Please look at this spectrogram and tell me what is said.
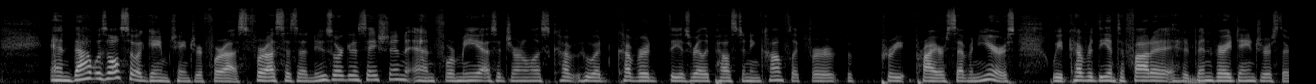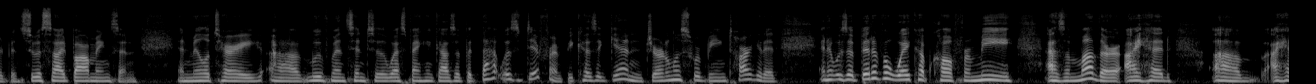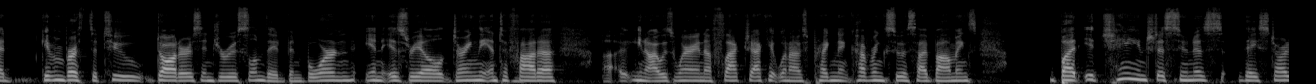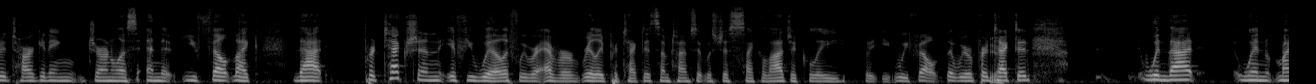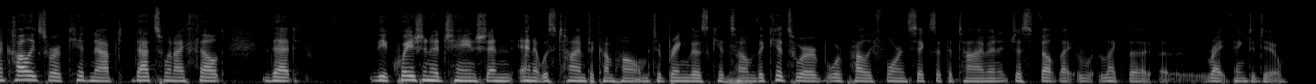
and that was also a game changer for us, for us as a news organization, and for me as a journalist co- who had covered the Israeli-Palestinian conflict for the pre- prior seven years. We had covered the Intifada; it had been very dangerous. There had been suicide bombings and and military uh, movements into the West Bank and Gaza, but that was different because again, journalists were being targeted, and it was a bit of a wake up call for me as a mother. I had um, I had given birth to two daughters in Jerusalem. They had been born in Israel during the Intifada. Uh, you know, I was wearing a flak jacket when I was pregnant, covering suicide bombings but it changed as soon as they started targeting journalists and that you felt like that protection if you will if we were ever really protected sometimes it was just psychologically we felt that we were protected when that when my colleagues were kidnapped that's when i felt that the equation had changed and, and it was time to come home to bring those kids home. The kids were, were probably four and six at the time, and it just felt like like the uh, right thing to do.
